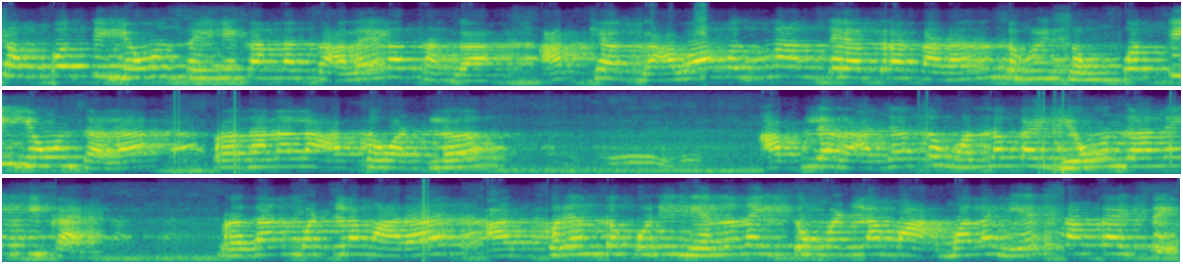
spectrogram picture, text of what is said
संपत्ती घेऊन सैनिकांना चालायला सांगा. अख्ख्या गावामधून अंत्ययात्रा काढा सगळी संपत्ती घेऊन चाला. प्रधानाला असं वाटलं आपल्या राजाचं म्हणणं काय घेऊन जाणं की काय? प्रधान म्हटला महाराज आजपर्यंत कोणी नेलं नाही. तो म्हटला मला हेच सांगायचंय.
